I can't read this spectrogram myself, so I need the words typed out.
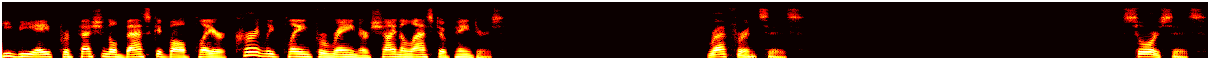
PBA professional basketball player, currently playing for Rain or Shine Elasto Painters. References. Sources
